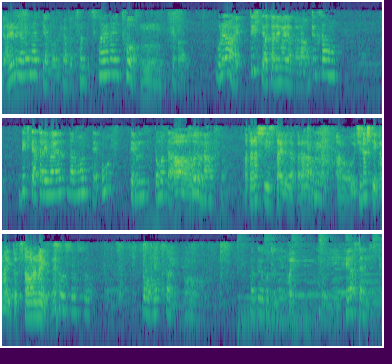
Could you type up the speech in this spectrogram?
やれるやれないってやっぱやっぱちゃんと伝えないと、うん。やっぱ俺らはできて当たり前だからお客さんもできて当たり前だもんって思ってると思ったらそうでもなかったと、新しいスタイルだから、うん。あの打ち出していかないと伝わらないんですね。そうそうそう。そう思ったんよね、うまあ、ということで、んはいヘアスタイルについて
